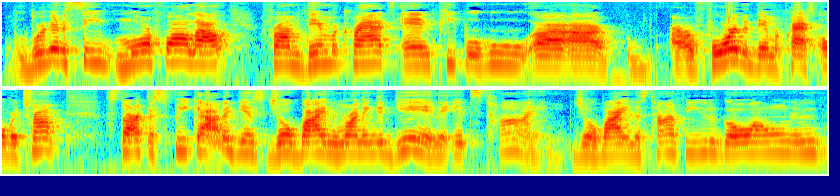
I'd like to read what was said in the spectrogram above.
we're going to see more fallout from Democrats and people who are, are, for the Democrats over Trump start to speak out against Joe Biden running again. It's time, Joe Biden. It's time for you to go on and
